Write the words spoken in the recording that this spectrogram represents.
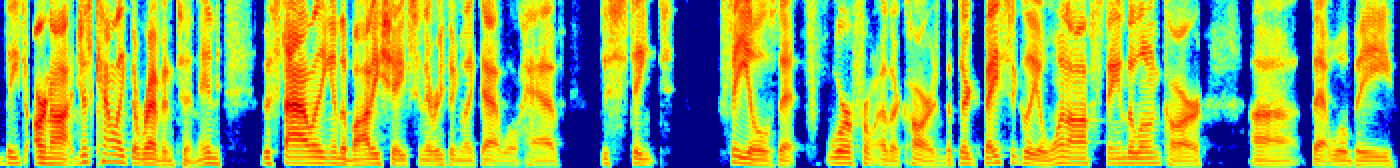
these are not just kind of like the Reventon and the styling and the body shapes and everything like that will have distinct feels that were from other cars, but they're basically a one-off standalone car uh, that will be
